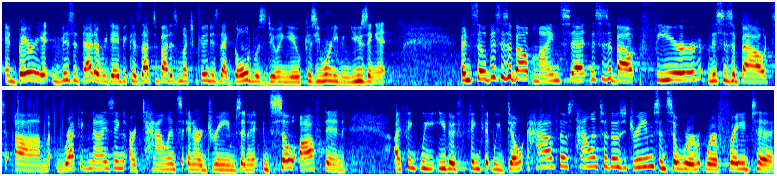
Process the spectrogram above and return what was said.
and bury it and visit that every day because that's about as much good as that gold was doing you because you weren't even using it. And so this is about mindset. This is about fear. This is about um, recognizing our talents and our dreams. And, and so often, I think we either think that we don't have those talents or those dreams, and so we're, we're afraid to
